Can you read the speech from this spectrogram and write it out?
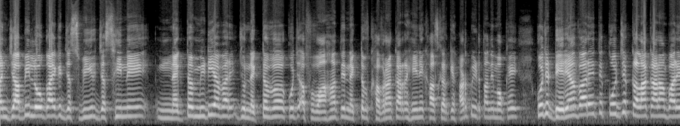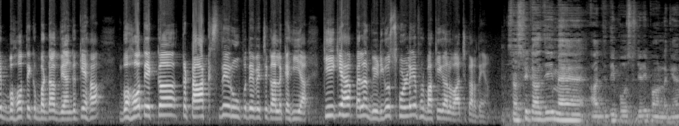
ਪੰਜਾਬੀ ਲੋਕ ਗਾਇਕ ਜਸਵੀਰ ਜੱਸੀ ਨੇ 네ਗੇਟਿਵ ਮੀਡੀਆ ਬਾਰੇ, ਜੋ 네ਗੇਟਿਵ ਕੁਝ ਅਫਵਾਹਾਂ ਤੇ 네ਗੇਟਿਵ ਖਬਰਾਂ ਕਰ ਰਹੇ ਨੇ, ਖਾਸ ਕਰਕੇ ਹੜ੍ਹ ਪੀੜਤਾਂ ਦੇ ਮੌਕੇ, ਕੁਝ ਡੇਰਿਆਂ ਬਾਰੇ ਤੇ ਕੁਝ ਕਲਾਕਾਰਾਂ ਬਾਰੇ ਬਹੁਤ ਇੱਕ ਵੱਡਾ ਵਿਅੰਗ ਕਿਹਾ, ਬਹੁਤ ਇੱਕ ਕਟਾਕਸ ਦੇ ਰੂਪ ਦੇ ਵਿੱਚ ਗੱਲ ਕਹੀ ਆ। ਕੀ ਕਿਹਾ? ਪਹਿਲਾਂ ਵੀਡੀਓ ਸੁਣ ਲਗੇ ਫਿਰ ਬਾਕੀ ਗੱਲ ਬਾਅਦ ਚ ਕਰਦੇ ਆ ਸਤਿ ਸ਼੍ਰੀ ਅਕਾਲ ਜੀ, ਮੈਂ ਅੱਜ ਦੀ ਪੋਸਟ ਜਿਹੜੀ ਪਾਉਣ ਲੱਗਿਆ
